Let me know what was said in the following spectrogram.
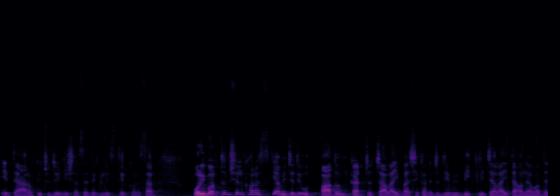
এতে আরও কিছু জিনিস আছে, যেগুলো স্থির খরচ। আর পরিবর্তনশীল খরচ কি? আমি যদি উৎপাদন কার্য চালাই বা সেখানে যদি আমি বিক্রি চালাই, তাহলে আমাদের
